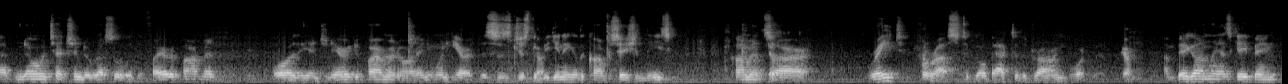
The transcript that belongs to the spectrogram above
have no intention to wrestle with the fire department or the engineering department or anyone here. This is just the beginning of the conversation. These comments are great for us to go back to the drawing board with. Okay. I'm big on landscaping.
